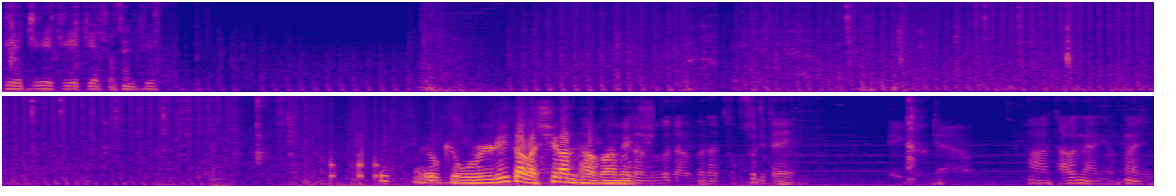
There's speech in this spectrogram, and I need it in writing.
뒤에 뒤에 뒤에 뒤에 조센 뒤에. 여기 올리다가 시간 다 가네 그거다 그거다 그거다 독수리다 얘. 아 다음이 아니었구나 저기.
